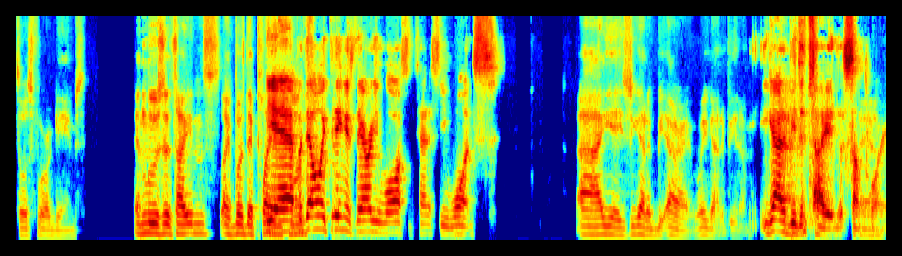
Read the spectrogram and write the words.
those four games. And lose to the Titans, like but they play. yeah, but the only thing is they already lost to Tennessee once. uh yeah, so you got to be all right. Well, got to beat them. You got to beat the Titans at some Yeah. point,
